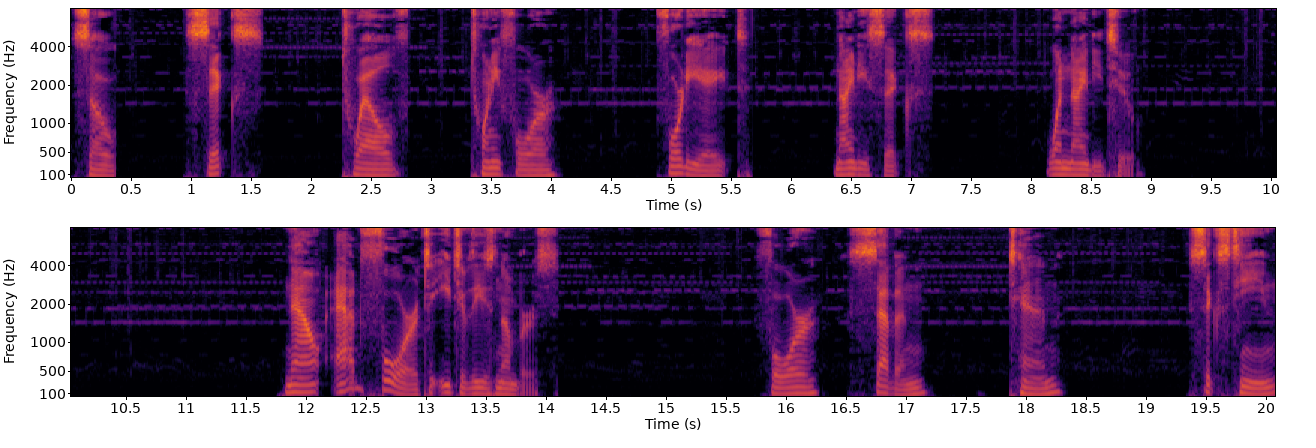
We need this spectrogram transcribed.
So 6, 12, 24, 48, 96, 192. Now add 4 to each of these numbers. 4, 7, 10, 16,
